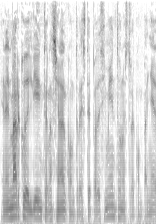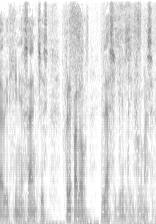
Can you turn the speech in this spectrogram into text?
En el marco del Día Internacional contra este padecimiento, nuestra compañera Virginia Sánchez preparó la siguiente información.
